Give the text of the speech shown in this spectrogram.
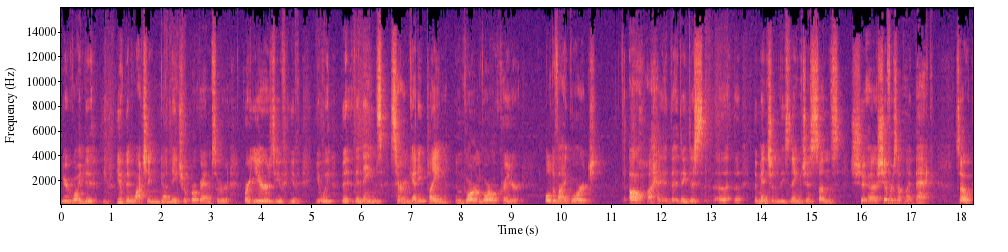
We are going to, you've been watching uh, nature programs for, for years. You've, you've, you, the, the names Serengeti Plain and Ngorongoro Crater, Olduvai Gorge, oh, I, they just, uh, the, the mention of these names just sends sh uh, shivers up my back. So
